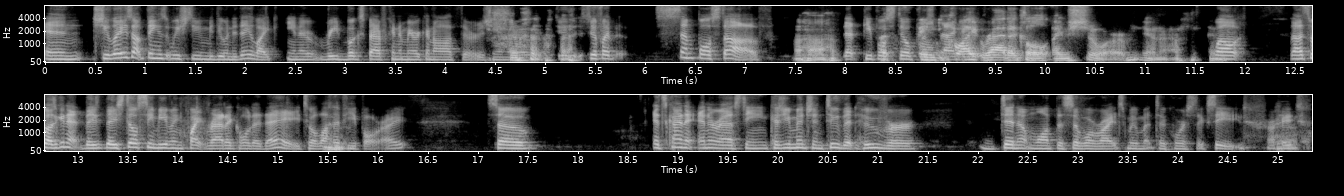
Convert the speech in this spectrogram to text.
And she lays out things that we should even be doing today, like, you know, read books by African American authors, you know, do stuff like simple stuff uh-huh. that people That's still push back. Quite radical, I'm sure, you know. Well, that's what I was getting at. They, they still seem even quite radical today to a lot mm-hmm. of people, right? So it's kind of interesting because you mentioned too that Hoover didn't want the civil rights movement to, of course, succeed, right? Yeah,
